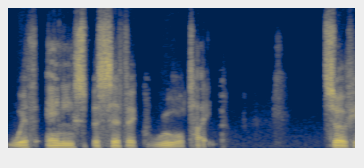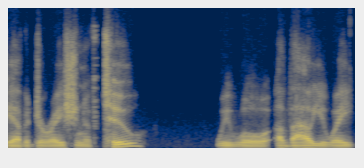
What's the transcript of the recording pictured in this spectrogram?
with any specific rule type. So if you have a duration of two, we will evaluate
